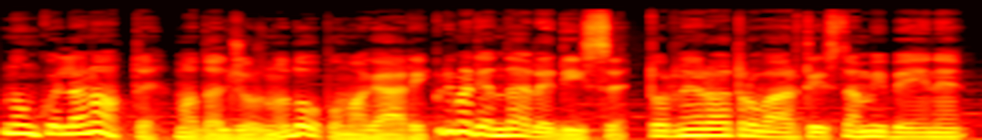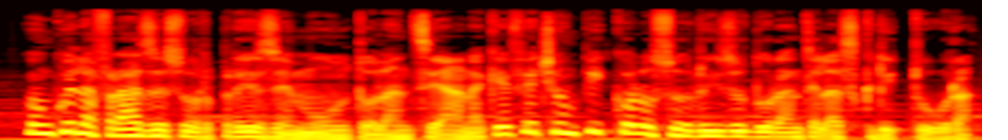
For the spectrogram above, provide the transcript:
Non quella notte, ma dal giorno dopo magari. Prima di andare disse Tornerò a trovarti, stammi bene. Con quella frase sorprese molto l'anziana che fece un piccolo sorriso durante la scrittura.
